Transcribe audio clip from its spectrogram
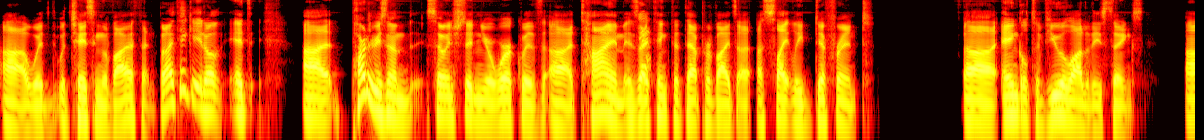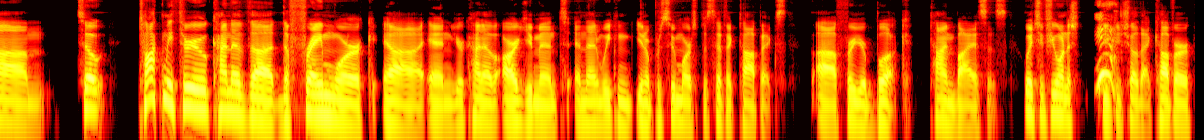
uh, with with chasing Leviathan. But I think you know it. Uh, part of the reason I'm so interested in your work with uh, time is I think that that provides a, a slightly different uh, angle to view a lot of these things. Um, so talk me through kind of the the framework uh, and your kind of argument, and then we can you know pursue more specific topics uh, for your book, Time Biases. Which, if you want to, sh- you can show that cover.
